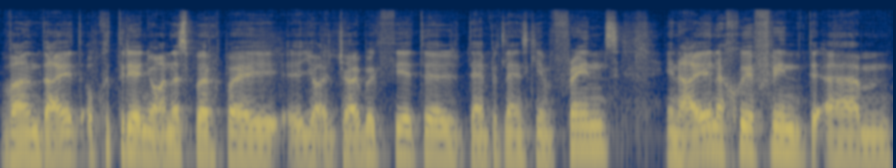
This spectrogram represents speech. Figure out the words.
want hy het opgetree in Johannesburg by Jo- Joburg Theatre, Dan Petlansky and Friends en hy en 'n goeie vriend ehm um,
